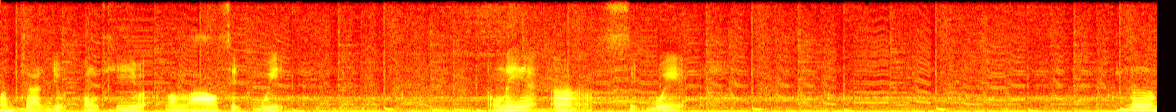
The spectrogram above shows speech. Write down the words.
มันจะหยุดตรงที่ราวๆสิบวิ ตรงนี้ อ่าสิบวิ เริ่ม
